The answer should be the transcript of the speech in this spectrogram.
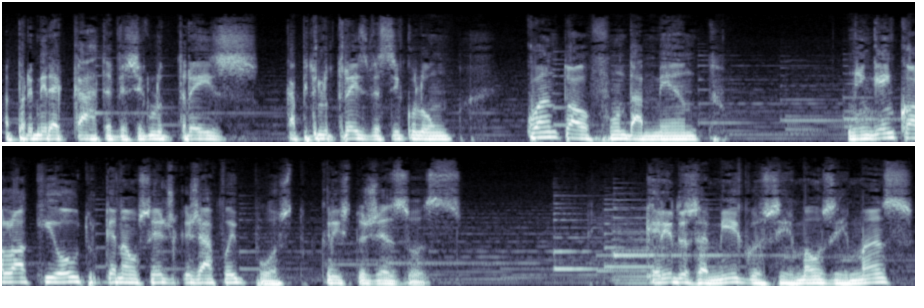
a primeira carta, versículo 3, capítulo 3, versículo 1. Quanto ao fundamento, ninguém coloque outro que não seja o que já foi posto, Cristo Jesus. Queridos amigos, irmãos e irmãs,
